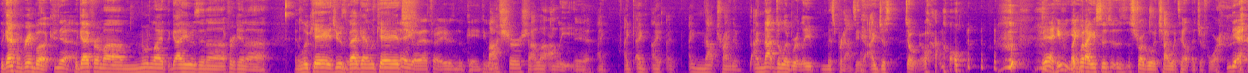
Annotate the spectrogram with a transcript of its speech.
The guy from Green Book. Yeah. The guy from um, Moonlight. The guy who was in uh, freaking uh, in Luke Cage. He was the bad guy in Luke Cage. there you go. That's right. He was in Luke Cage. He Masher Shala Ali. Yeah. I, I, I, I, I'm not trying to. I'm not deliberately mispronouncing it. I just don't know how. yeah, he like yeah. when I used to struggle with Chiwetel Ejiofor. Yeah.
